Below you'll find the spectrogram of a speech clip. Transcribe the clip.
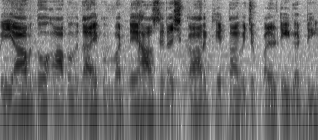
ਪੰਜਾਬ ਤੋਂ ਆਪ ਵਿਧਾਇਕ ਵੱਡੇ ਹਾਦਸੇ ਦਾ ਸ਼ਿਕਾਰ ਖੇਤਾਂ ਵਿੱਚ ਪਲਟੀ ਗੱਡੀ।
